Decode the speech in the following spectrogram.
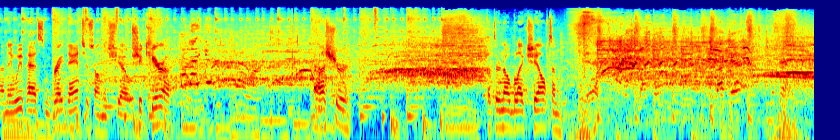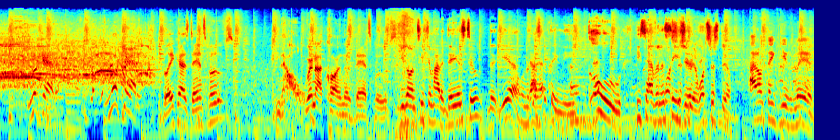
I mean, we've had some great dancers on this show. Shakira, Usher. But they're no Blake Shelton. Look at it. Look at it. Blake has dance moves? No, we're not calling those dance moves. You gonna teach them how to dance too? The- yeah, oh, that's what they need. Ooh, he's having a What's seizure. deal? What's this deal? I don't think you've lived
